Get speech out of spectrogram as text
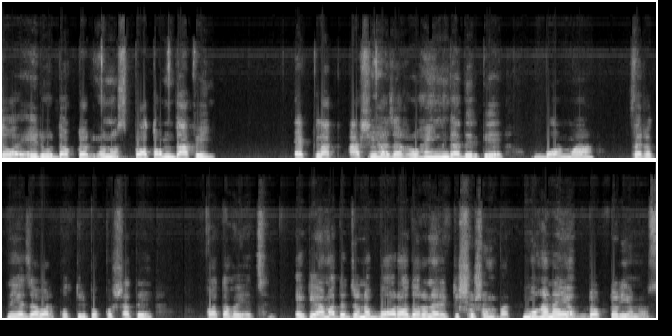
তো এই ডক্টর ইউনুস প্রথম দাপেই এক লাখ আশি হাজার রোহিঙ্গাদেরকে বর্মা ফেরত নিয়ে যাওয়ার কর্তৃপক্ষের সাথে কথা হয়েছে। এটি আমাদের জন্য বড় ধরনের একটি সুসংবাদ। মহানায়ক ডক্টর ইউনুস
